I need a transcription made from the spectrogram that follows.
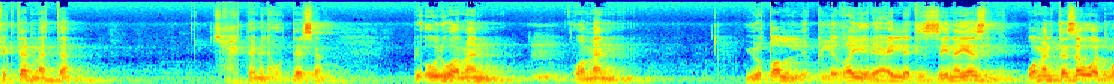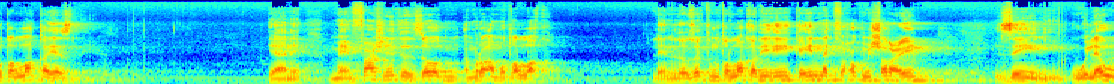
في كتاب متى صح الثامن أو التاسع بيقول ومن ومن يطلق لغير علة الزنا يزني ومن تزوج مطلقة يزني. يعني ما ينفعش إن أنت تتزوج امرأة مطلقة لأن لو زوجت مطلقة دي إيه؟ كأنك في حكم الشرع إيه؟ زيني ولو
